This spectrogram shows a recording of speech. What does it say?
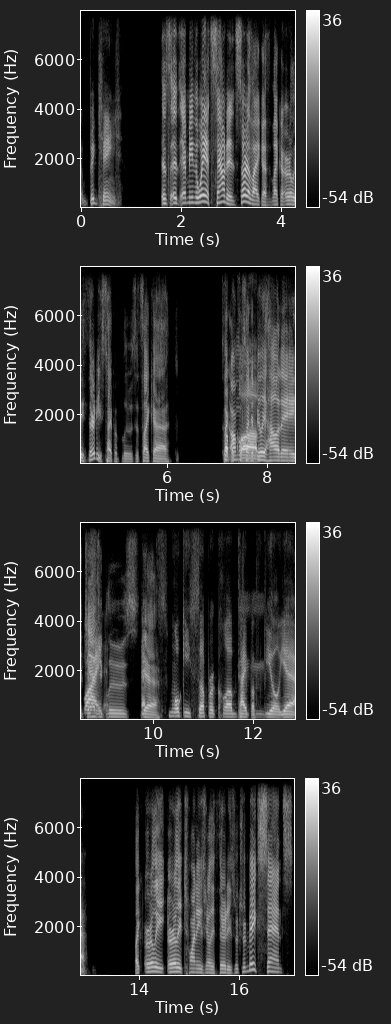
a big change it's it, i mean the way it sounded it's sort of like a like an early 30s type of blues it's like a it's like almost club, like a Billie Holiday jazzy right. blues. Yeah. Smoky supper club type mm-hmm. of feel. Yeah. Like early early 20s, early 30s, which would make sense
